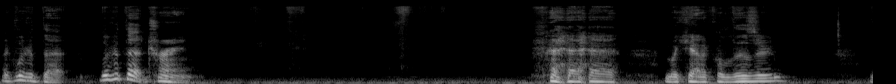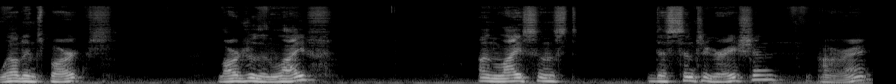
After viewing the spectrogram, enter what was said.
Like, look at that. Look at that train. Mechanical Lizard. Welding Sparks. Larger Than Life. Unlicensed Disintegration. All right.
